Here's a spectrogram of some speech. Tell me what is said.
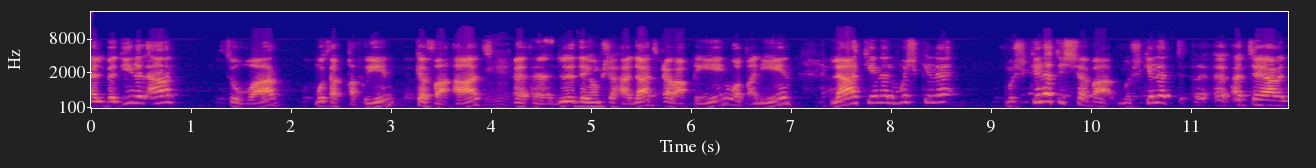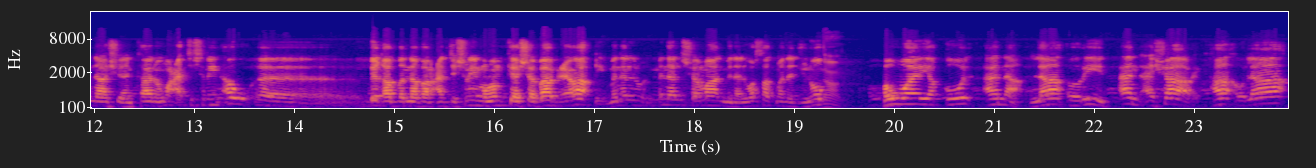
البديل الآن ثوار مثقفين كفاءات لديهم شهادات عراقيين وطنيين. لكن المشكلة مشكلة الشباب مشكلة التيار الناشئ إن كانوا مع تشرين أو بغض النظر عن تشرين مهم كشباب عراقي من من الشمال من الوسط من الجنوب. نعم. هو يقول أنا لا أريد أن أشارك هؤلاء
